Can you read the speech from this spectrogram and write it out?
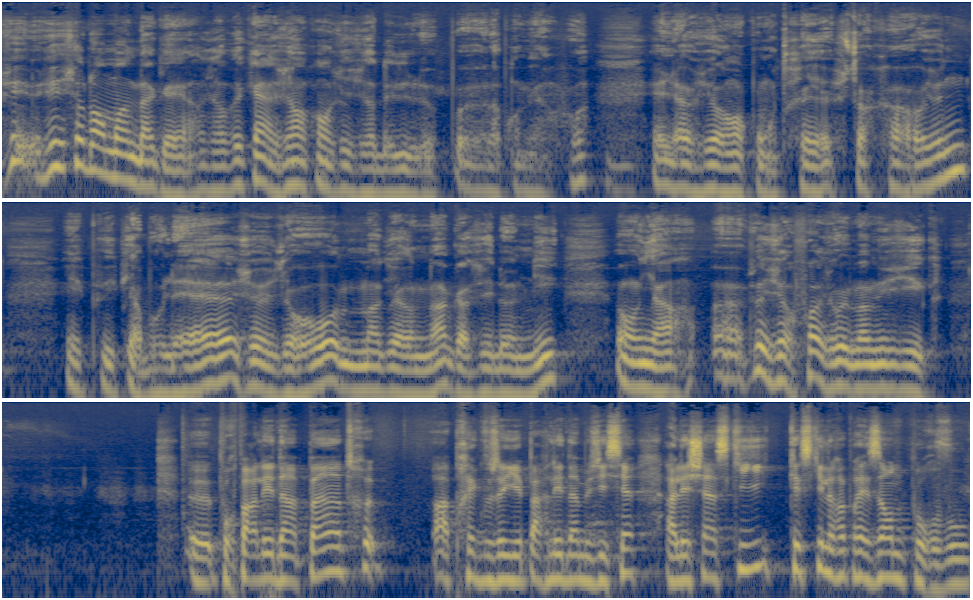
j'ai seulement de la guerre. J'avais 15 ans quand j'ai allé la première fois. Et là, j'ai rencontré Stockhausen, et puis Pierre Boulez, Zoho, Maderna, Gazeloni. On y a euh, plusieurs fois joué ma musique. Euh, pour parler d'un peintre, après que vous ayez parlé d'un musicien, Alechinsky, qu'est-ce qu'il représente pour vous?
